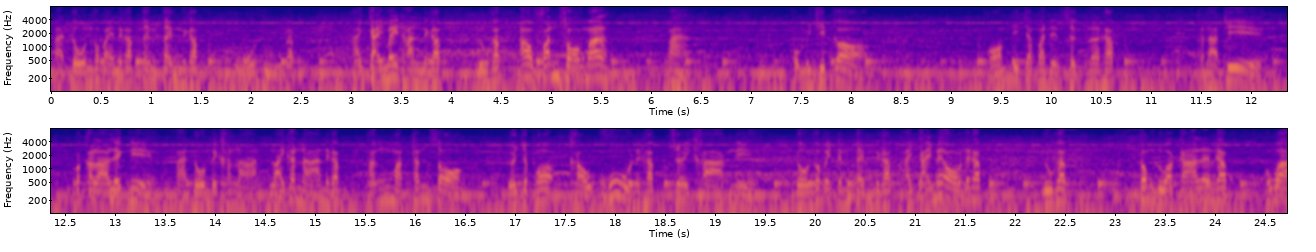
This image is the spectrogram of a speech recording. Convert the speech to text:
แม่โดนเข้าไปนะครับ เต็มๆนะครับโอ้โหดูแบบหายใจไม่ทันนะครับ ดูครับเอ้าฟันสองมามาคมพิชิตก็ พร้อมที่จะประเด็จศึกนะครับ ขณะที่มักกะลาเล็กนี่แม่โดนไปขนาดหลายขนาดนะครับ ทั้งหมัดทั้งศอก โดยเฉพาะเข่าคู่นะครับเชยคางนี่ โดนเข้าไปเต็มๆนะครับหายใจไม่ออกนะครับ ดูครับต้องดูอาการแล้วนะครับ เพราะว่า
